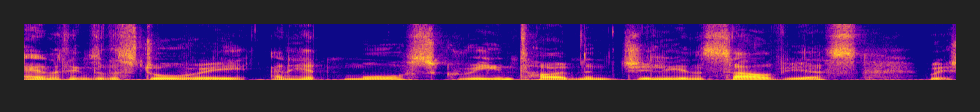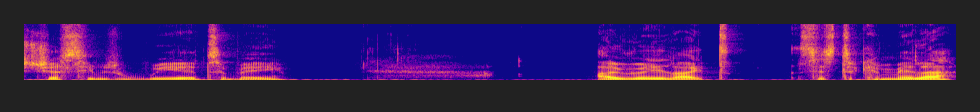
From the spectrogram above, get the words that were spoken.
anything to the story, and he had more screen time than Jillian Salvius, which just seems weird to me. I really liked Sister Camila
